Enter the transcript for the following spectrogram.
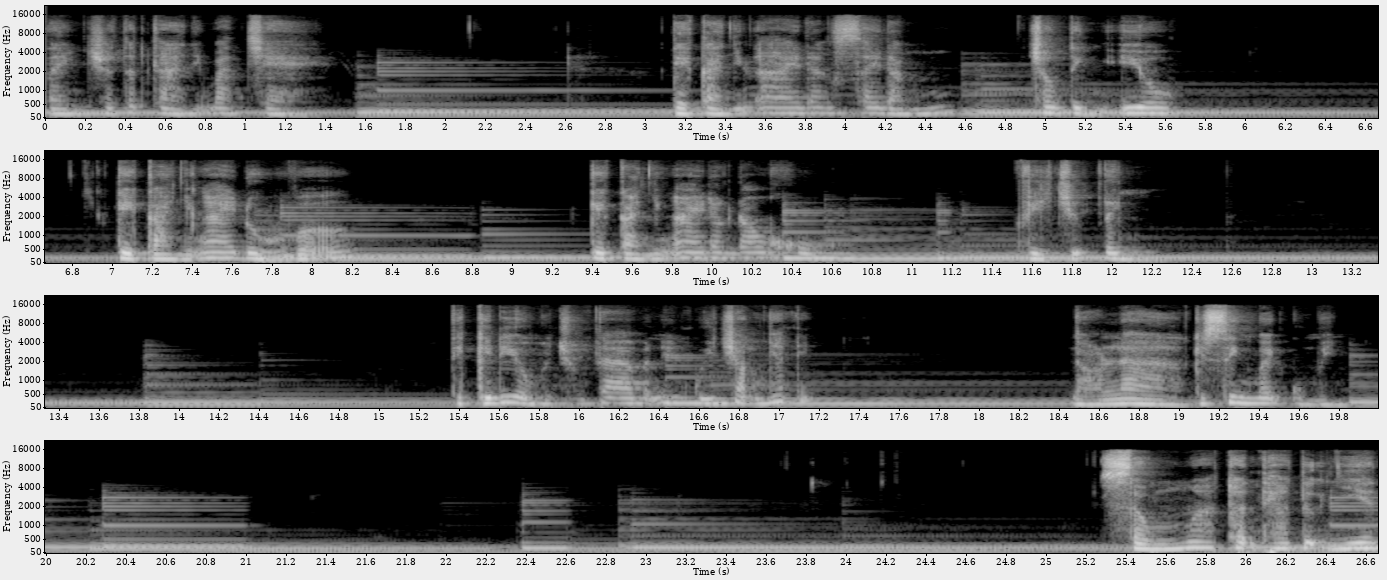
dành cho tất cả những bạn trẻ kể cả những ai đang say đắm trong tình yêu kể cả những ai đổ vỡ kể cả những ai đang đau khổ vì chữ tình. Thì cái điều mà chúng ta vẫn nên quý trọng nhất ấy, đó là cái sinh mệnh của mình. Sống à, thuận theo tự nhiên.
